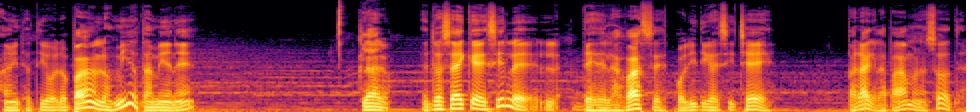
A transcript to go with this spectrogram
administrativo lo pagan los míos también, ¿eh? Claro. Entonces hay que decirle desde las bases políticas decir, "Che, pará que la pagamos nosotros."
